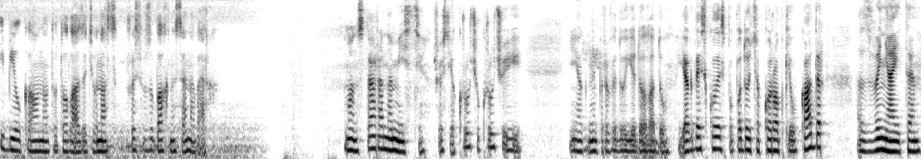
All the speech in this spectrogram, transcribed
І білка воно тут лазить у нас. Щось в зубах несе наверх. Монстера на місці. Щось я кручу, кручу і ніяк не приведу її до ладу. Як десь колись попадуться коробки у кадр, звиняйте.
